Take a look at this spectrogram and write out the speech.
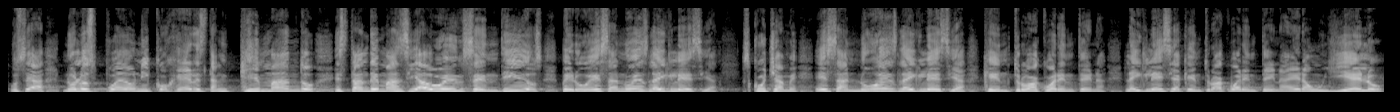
o sea, no los puedo ni coger, están quemando, están demasiado encendidos, pero esa no es la iglesia. Escúchame, esa no es la iglesia que entró a cuarentena. La iglesia que entró a cuarentena era un hielo.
